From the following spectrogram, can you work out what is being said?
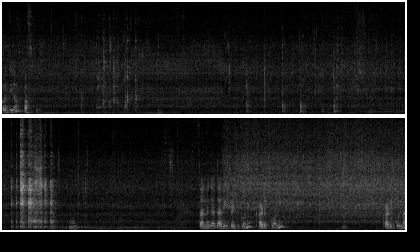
కొద్దిగా పసుపు. సన్నగా తరిగి పెట్టుకొని కడుక్కొని కడుక్కున్న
